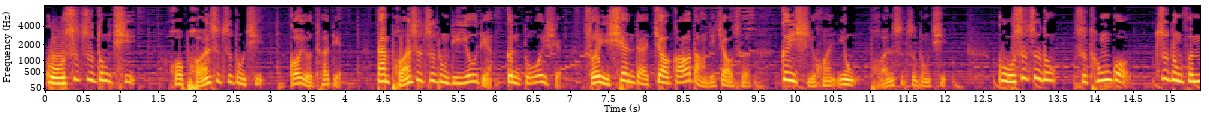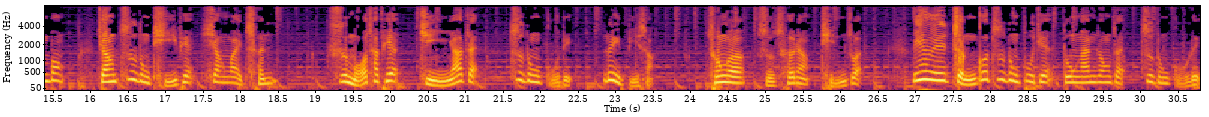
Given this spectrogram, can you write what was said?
鼓式制动器和盘式制动器各有特点，但盘式制动的优点更多一些，所以现代较高档的轿车更喜欢用盘式制动器。鼓式制动是通过自动分泵将自动蹄片向外撑，使摩擦片紧压在制动鼓的内壁上，从而使车辆停转。因为整个制动部件都安装在制动鼓内，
